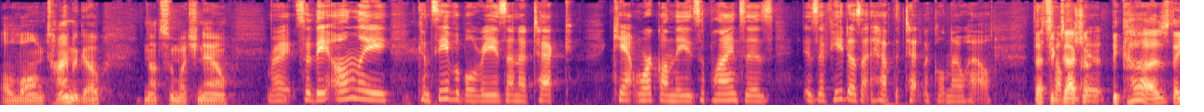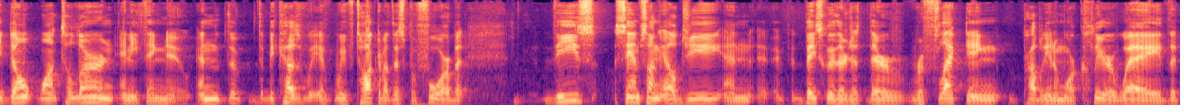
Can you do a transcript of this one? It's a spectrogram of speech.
a long time ago, not so much now. Right. So the only conceivable reason a tech can't work on these appliances is if he doesn't have the technical know-how. That's exactly because they don't want to learn anything new, and the, the, because we, we've talked about this before, but these Samsung, LG, and uh, basically they're just they're reflecting probably in a more clear way the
